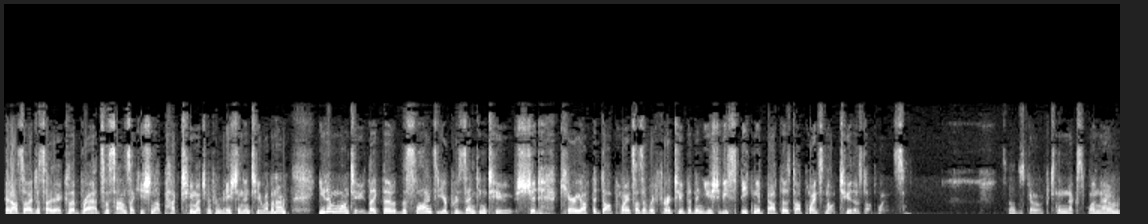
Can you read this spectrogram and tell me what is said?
And also, I just saw that because Brad, so it sounds like you should not pack too much information into your webinar. You don't want to. Like the, the slides that you're presenting to should carry off the dot points as I referred to, but then you should be speaking about those dot points, not to those dot points. So I'll just go to the next one now.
